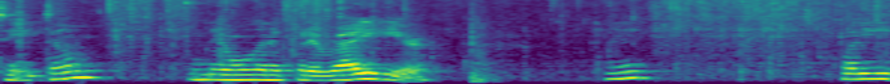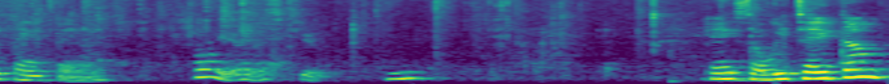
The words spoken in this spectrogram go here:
Tape them, and then we're gonna put it right here. Okay? What do you think, Pam? Oh, yeah, that's cute. Okay, so we tape them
